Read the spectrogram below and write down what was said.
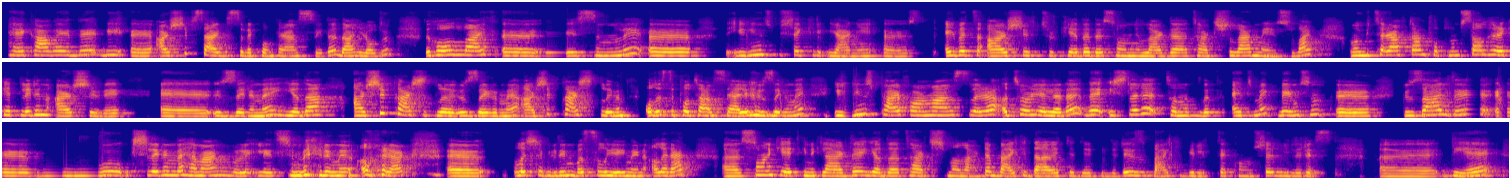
HKV'de bir e, arşiv sergisi ve konferansıydı dahil oldum. The Whole Life e, isimli e, ilginç bir şekilde yani e, Elbette arşiv Türkiye'de de son yıllarda tartışılan mevzular ama bir taraftan toplumsal hareketlerin arşivi, e, üzerine ya da arşiv karşıtlığı üzerine, arşiv karşıtlığının olası potansiyelleri üzerine ilginç performanslara, atölyelere ve işlere tanıklık etmek benim için e, güzeldi. E, bu kişilerin de hemen böyle iletişimlerini alarak e, ulaşabildiğim basılı yayınlarını alarak e, sonraki etkinliklerde ya da tartışmalarda belki davet edebiliriz, belki birlikte konuşabiliriz e, diye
